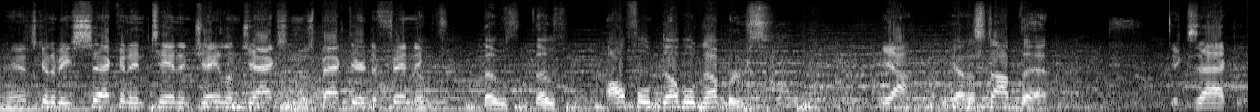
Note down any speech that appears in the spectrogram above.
And it's going to be second and 10, and Jalen Jackson was back there defending. Those, those awful double numbers. Yeah. We got to stop that. Exactly.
